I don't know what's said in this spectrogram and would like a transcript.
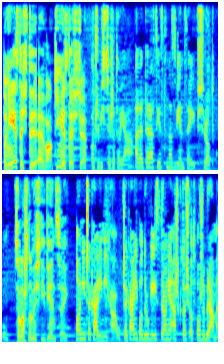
To nie jesteś ty, Ewa. Kim jesteście? oczywiście, że to ja, ale teraz jest nas więcej w środku. Co masz na myśli więcej? Oni czekali, Michał. Czekali po drugiej stronie, aż ktoś otworzy bramę.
